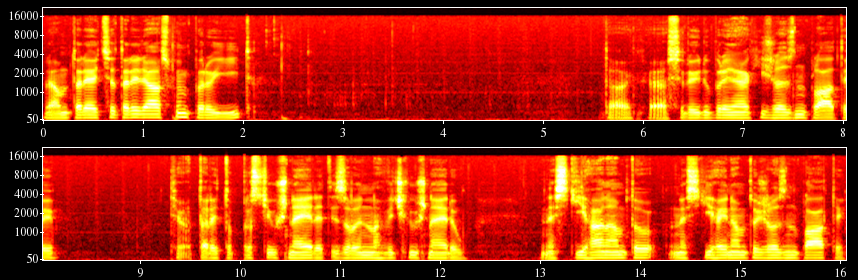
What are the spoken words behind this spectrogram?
Dám tady, ať se tady dá aspoň projít. Tak, já si dojdu pro nějaký železní pláty. Tyjo, tady to prostě už nejede, ty zelené lahvičky už nejedou. Nestíhá nám to, nestíhají nám to železné pláty.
